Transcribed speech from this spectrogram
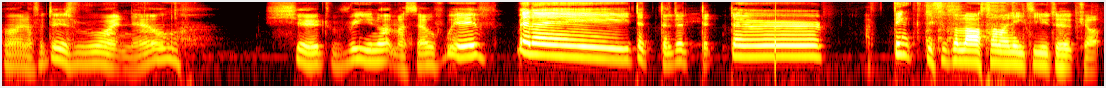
Right, if I do this right now, should reunite myself with Billy! Da, da, da. I think this is the last time I need to use a hook shot.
